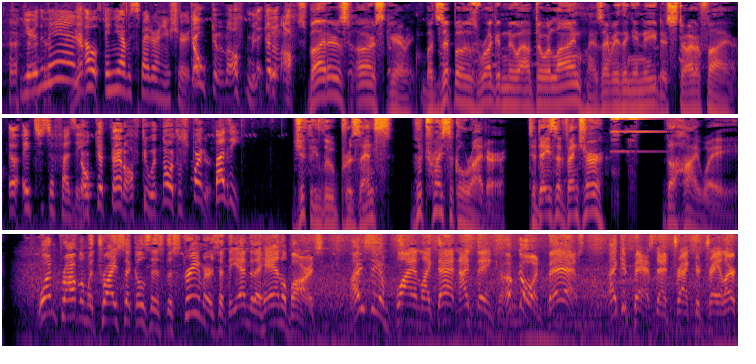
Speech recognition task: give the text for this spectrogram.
You're the man. Yep. Oh, and you have a spider on your shirt. Don't get it off me. Get it off. Spiders are scary, but Zippo's rugged new outdoor line has everything you need to start a fire. Oh, it's just a fuzzy. Don't get that off to it. No, it's a spider. Fuzzy. Jiffy Lube presents The Tricycle Rider. Today's adventure, The Highway. One problem with tricycles is the streamers at the end of the handlebars. I see them flying like that and I think, I'm going fast. I can pass that tractor trailer.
